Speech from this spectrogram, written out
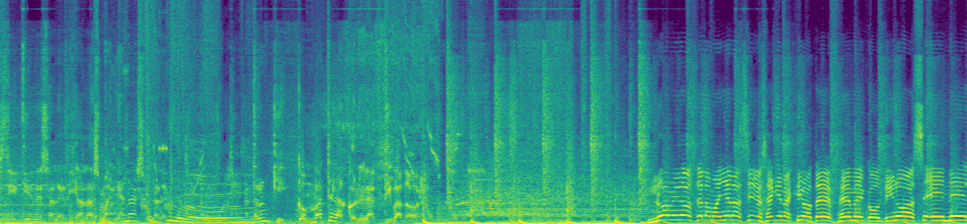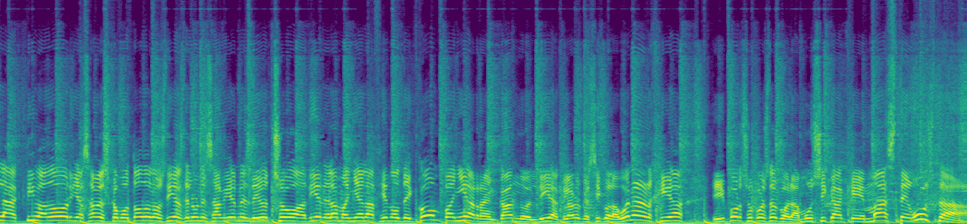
Si tienes alergia a las mañanas, tranqui, combátela con el activador. 9 y 2 de la mañana, sigues aquí en Actívate FM, continúas en el activador, ya sabes, como todos los días de lunes a viernes de 8 a 10 de la mañana, haciéndote compañía, arrancando el día, claro que sí, con la buena energía y por supuesto con la música que más te gusta.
